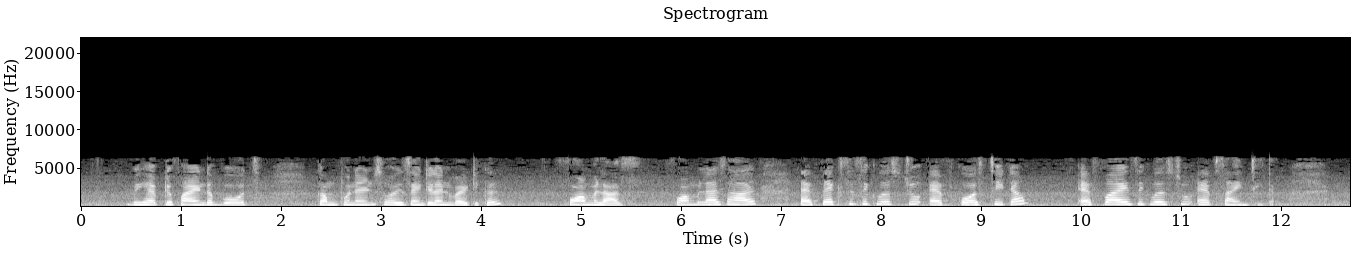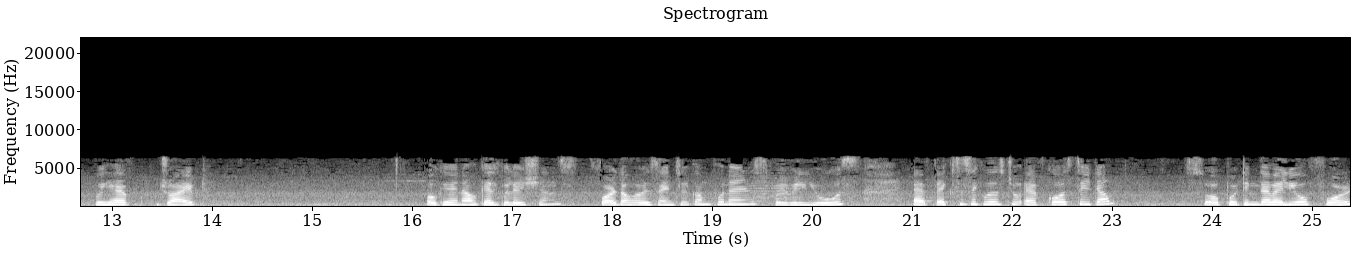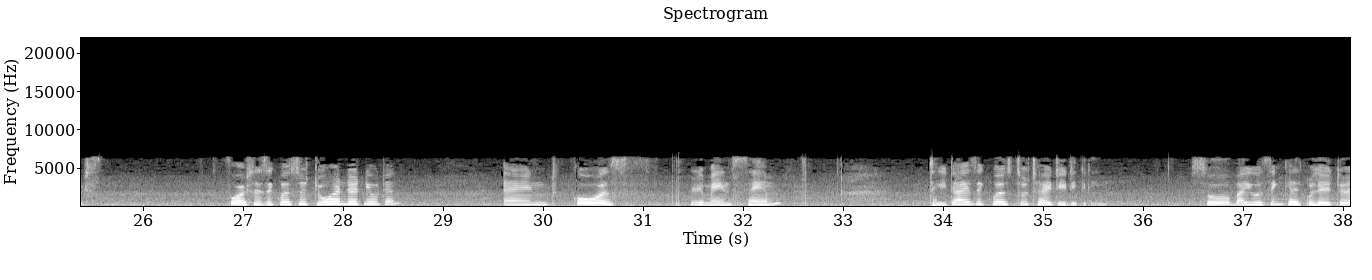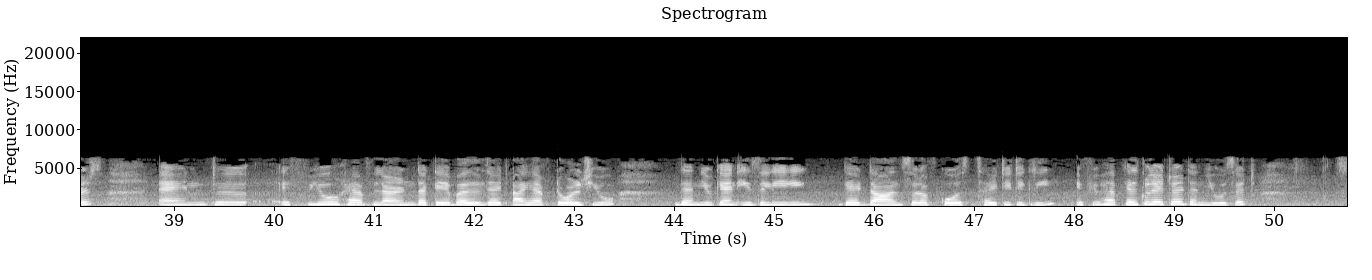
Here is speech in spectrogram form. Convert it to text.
we have to find the both components horizontal and vertical formulas. Formulas are fx is equals to f cos theta fy is equals to f sin theta. We have derived. Okay now calculations. For the horizontal components we will use fx is equals to f cos theta. So putting the value of force force is equals to 200 newton and cos remains same theta is equals to 30 degree. So by using calculators and uh, if you have learned the table that I have told you then you can easily get the answer of cos 30 degree. If you have calculator then use it.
